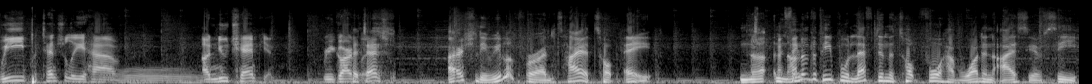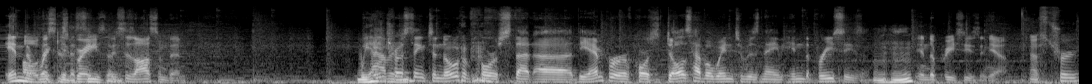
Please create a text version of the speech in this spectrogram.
we potentially have a new champion, regardless. Potentially. Actually, we look for our entire top eight. No, none think- of the people left in the top four have won an ICFC in the Oh, this is regular great. season. This is awesome. Then we have Interesting to note, of course, that uh, the Emperor, of course, does have a win to his name in the preseason. Mm-hmm. in the preseason, yeah. That's true.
